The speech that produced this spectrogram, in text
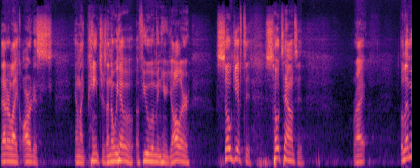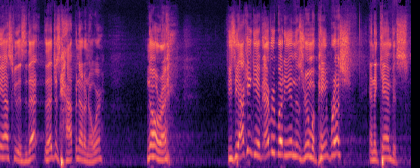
that are like artists and like painters. I know we have a, a few of them in here. Y'all are so gifted, so talented, right? But let me ask you this did that, did that just happen out of nowhere? No, right? You see, I can give everybody in this room a paintbrush and a canvas.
